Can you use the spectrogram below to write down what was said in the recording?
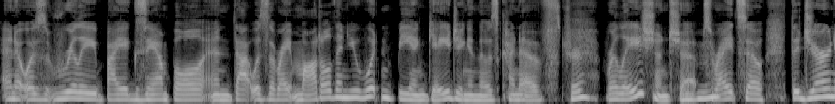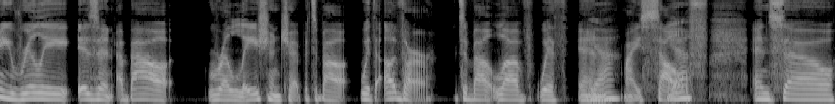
and it was really by example and that was the right model then you wouldn't be engaging in those kind of relationships Mm-hmm. right so the journey really isn't about relationship it's about with other it's about love within Yeah. myself and so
